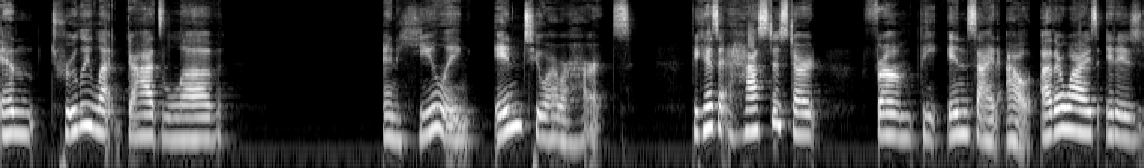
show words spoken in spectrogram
and truly let God's love and healing into our hearts because it has to start from the inside out. Otherwise, it is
